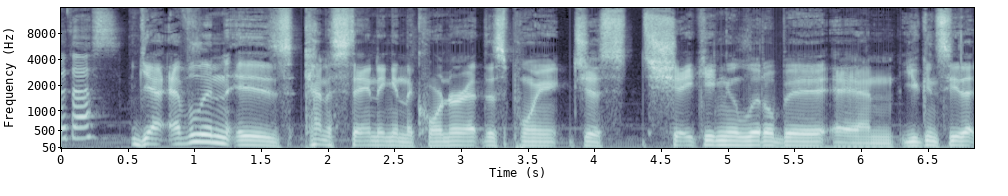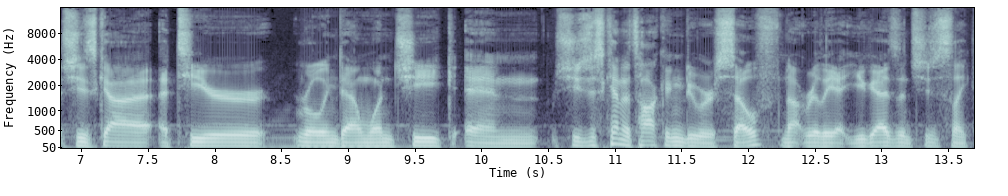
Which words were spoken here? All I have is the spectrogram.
with us? Yeah, Evelyn is kind of standing in the corner at this point, just shaking a little bit, and you can see that she's got a tear rolling down one cheek, and she's just kind of talking to herself, not really at you guys, and she's just like,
